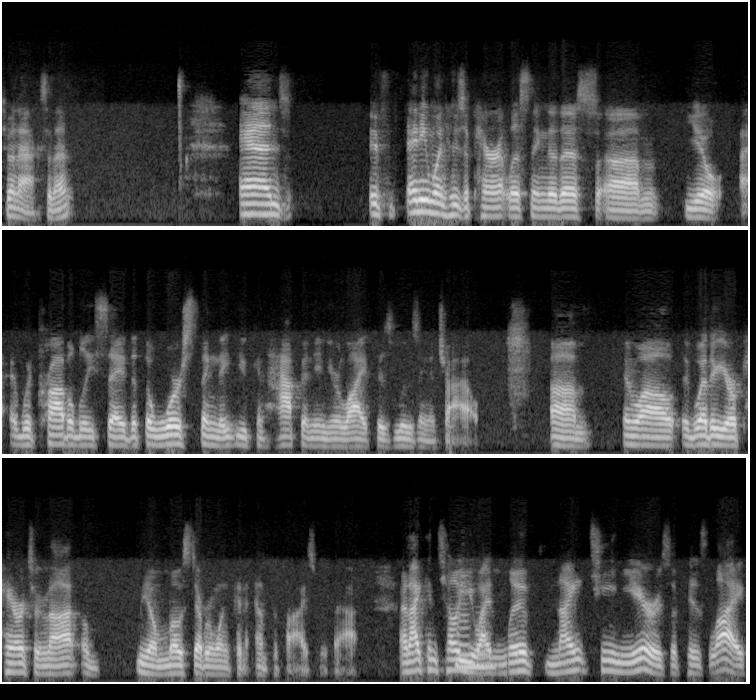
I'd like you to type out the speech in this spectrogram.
to an accident. And if anyone who's a parent listening to this, um, you know, I would probably say that the worst thing that you can happen in your life is losing a child. Um, and while whether you're a parent or not, you know, most everyone can empathize with that. And I can tell mm-hmm. you, I mm-hmm. lived 19 years of his life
